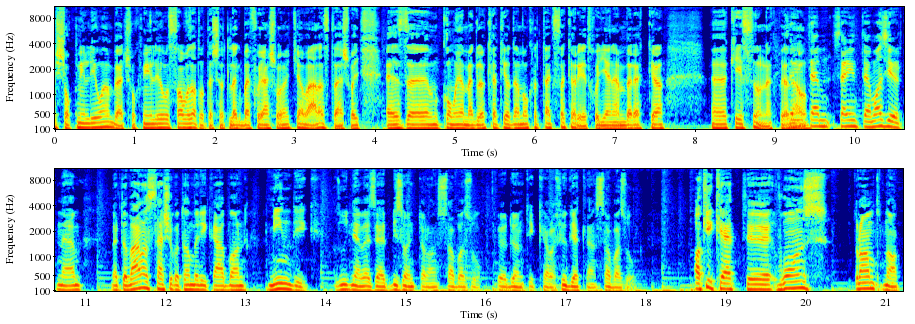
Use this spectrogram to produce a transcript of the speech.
sok millió ember, sok millió szavazatot esetleg befolyásolhatja a választás, vagy ez komolyan meglökheti a demokraták szekerét, hogy ilyen emberekkel készülnek például? Szerintem, szerintem azért nem, mert a választásokat Amerikában mindig az úgynevezett bizonytalan szavazók döntik el, a független szavazók akiket vonz Trumpnak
